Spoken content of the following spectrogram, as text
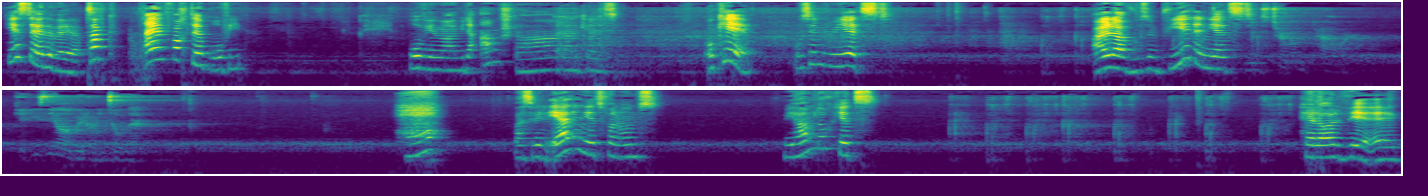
Hier ist der Elevator. Zack. Einfach der Profi. Profi mal wieder am Start. Danke. Okay. Wo sind wir jetzt? Alter, wo sind wir denn jetzt? Hä? Was will er denn jetzt von uns? Wir haben doch jetzt Hey Leute, wir, äh,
